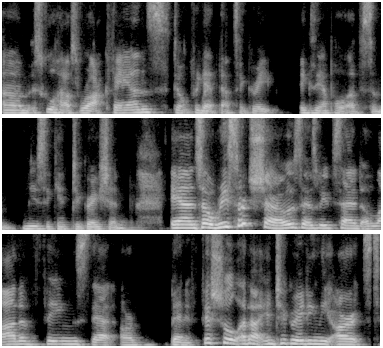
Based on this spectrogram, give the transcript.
um, schoolhouse rock fans don't forget right. that's a great example of some music integration. And so research shows, as we've said, a lot of things that are beneficial about integrating the arts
